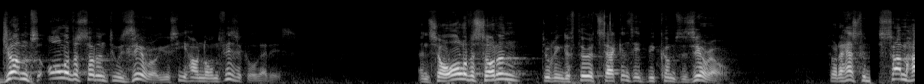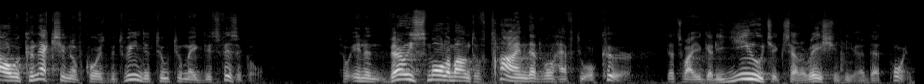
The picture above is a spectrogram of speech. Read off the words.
jumps all of a sudden to zero. You see how non-physical that is. And so all of a sudden, during the third second, it becomes zero. So there has to be somehow a connection, of course, between the two to make this physical. So in a very small amount of time, that will have to occur. That's why you get a huge acceleration here at that point.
